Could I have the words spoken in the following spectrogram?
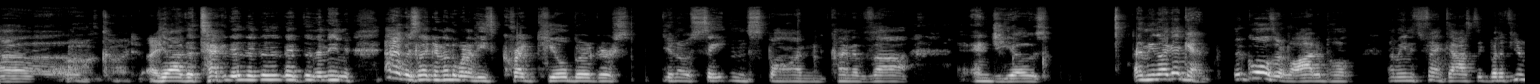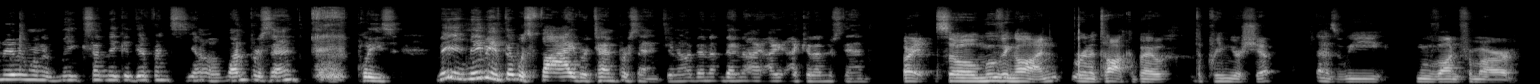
Uh, oh God! I, yeah, the tech, the, the, the, the, name. It was like another one of these Craig Kielburger, you know, Satan spawn kind of uh, NGOs. I mean, like again, their goals are laudable. I mean, it's fantastic. But if you really want to make some make a difference, you know, one percent, please. Maybe maybe if there was five or ten percent, you know, then then I, I I could understand. All right. So moving on, we're going to talk about the premiership as we move on from our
